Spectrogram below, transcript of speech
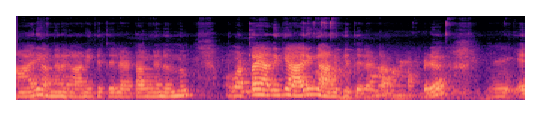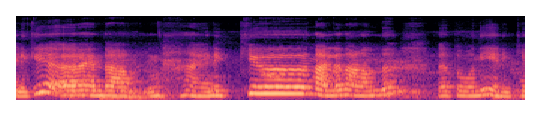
ആരും അങ്ങനെ കാണിക്കത്തില്ല കേട്ടോ. അങ്ങനെയൊന്നും പൊട്ടയാണെങ്കിൽ ആരും കാണിക്കത്തില്ല കേട്ടോ. അപ്പോൾ എനിക്ക് എന്താ എനിക്ക് നല്ലതാണെന്ന് തോന്നി. എനിക്ക്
